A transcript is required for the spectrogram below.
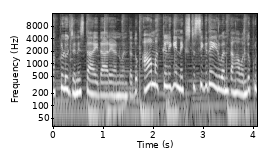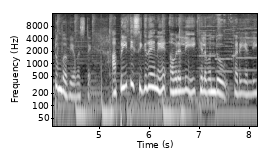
ಮಕ್ಕಳು ಜನಿಸ್ತಾ ಇದ್ದಾರೆ ಅನ್ನುವಂಥದ್ದು ಆ ಮಕ್ಕಳಿಗೆ ನೆಕ್ಸ್ಟ್ ಸಿಗದೇ ಇರುವಂತಹ ಒಂದು ಕುಟುಂಬ ವ್ಯವಸ್ಥೆ. ಆ ಪ್ರೀತಿ ಸಿಗದೇನೆ ಅವರಲ್ಲಿ ಕೆಲವೊಂದು ಕಡೆಯಲ್ಲಿ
